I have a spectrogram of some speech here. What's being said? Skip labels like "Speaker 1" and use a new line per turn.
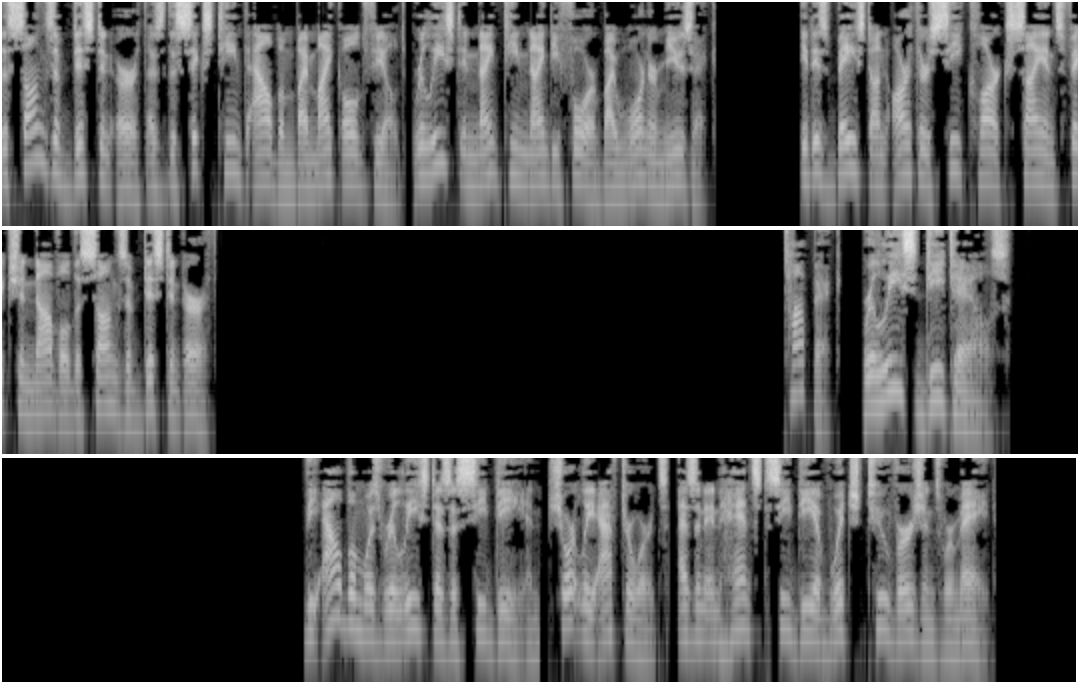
The Songs of Distant Earth is the 16th album by Mike Oldfield, released in 1994 by Warner Music. It is based on Arthur C. Clarke's science fiction novel The Songs of Distant Earth. Release details The album was released as a CD and, shortly afterwards, as an enhanced CD of which two versions were made.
